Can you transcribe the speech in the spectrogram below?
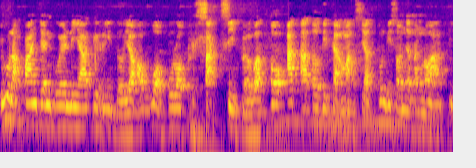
Iku nak pancen kue niati ridho ya Allah, pulau bersaksi bahwa toat atau tidak maksiat pun iso nyeneng no hati.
